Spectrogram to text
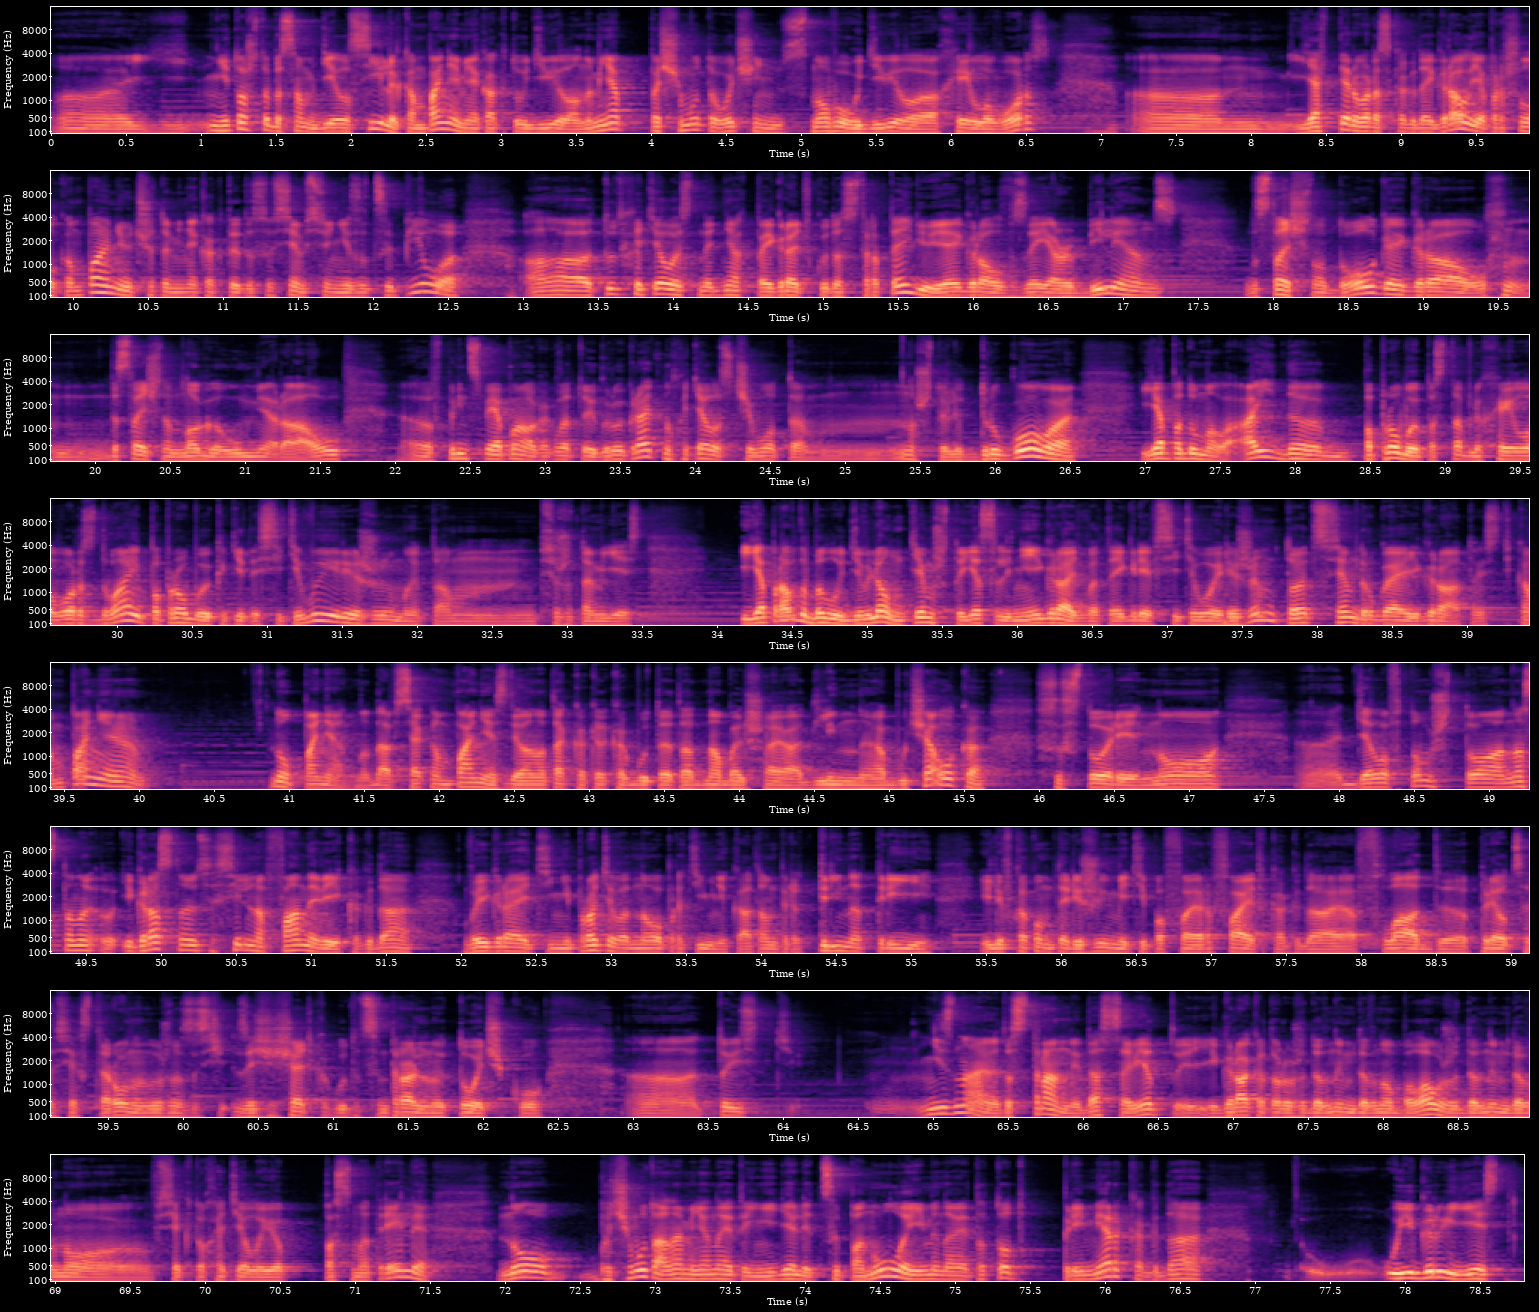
Uh, не то чтобы сам DLC или компания меня как-то удивила, но меня почему-то очень снова удивила Halo Wars. Uh, я в первый раз, когда играл, я прошел компанию, что-то меня как-то это совсем все не зацепило. А тут хотелось на днях поиграть в какую-то стратегию. Я играл в They Are Billions достаточно долго играл, достаточно много умирал. Э, в принципе, я понял, как в эту игру играть, но хотелось чего-то, ну что ли, другого. Я подумал, ай да попробую поставлю Halo Wars 2 и попробую какие-то сетевые режимы, там, все, что там есть. И я правда был удивлен тем, что если не играть в этой игре в сетевой режим, то это совсем другая игра. То есть компания ну, понятно, да, вся компания сделана так, как, как будто это одна большая длинная обучалка с историей, но дело в том, что она станов... игра становится сильно фановей, когда вы играете не против одного противника, а там, например, 3 на 3, или в каком-то режиме типа Firefight, когда флад прет со всех сторон, и нужно защищать какую-то центральную точку. Э, то есть, не знаю, это странный, да, совет, игра, которая уже давным-давно была, уже давным-давно все, кто хотел ее, посмотрели, но почему-то она меня на этой неделе цепанула, именно это тот пример, когда у игры есть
